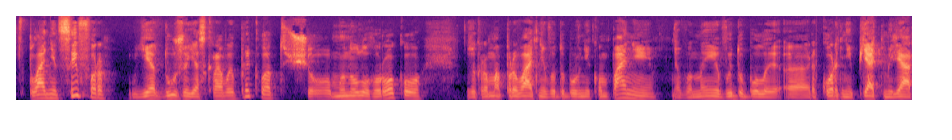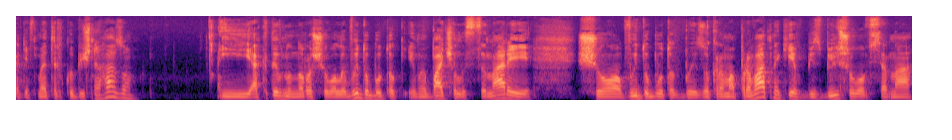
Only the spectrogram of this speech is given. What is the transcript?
В плані цифр є дуже яскравий приклад, що минулого року, зокрема, приватні видобувні компанії вони видобули е, рекордні 5 мільярдів метрів кубічних газу. І активно нарощували видобуток, і ми бачили сценарії, що видобуток би, зокрема, приватників, би збільшувався на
